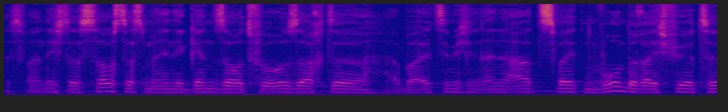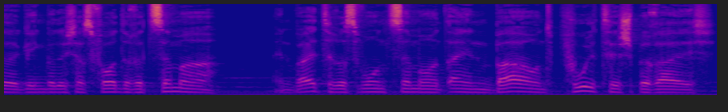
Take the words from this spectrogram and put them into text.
Es war nicht das Haus, das mir eine Gänsehaut verursachte, aber als sie mich in eine Art zweiten Wohnbereich führte, gingen wir durch das vordere Zimmer, ein weiteres Wohnzimmer und einen Bar- und Pooltischbereich.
